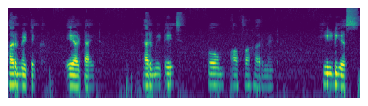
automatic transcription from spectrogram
Hermetic, airtight Hermitage, home of a hermit. Hideous,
